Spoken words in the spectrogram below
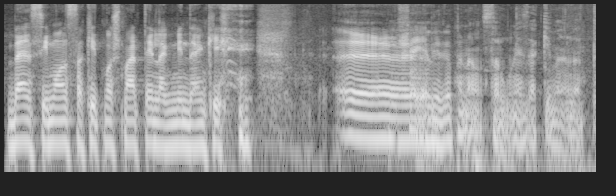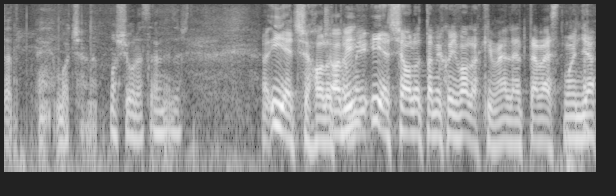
Ben Simmons, akit most már tényleg mindenki Fejjel jövőben nagyon szarul nézek ki melletted. Bocsánat, most jó lesz elnézést. Ilyet se hallottam, még, ilyet se hallottam még, hogy valaki mellettem ezt mondja.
